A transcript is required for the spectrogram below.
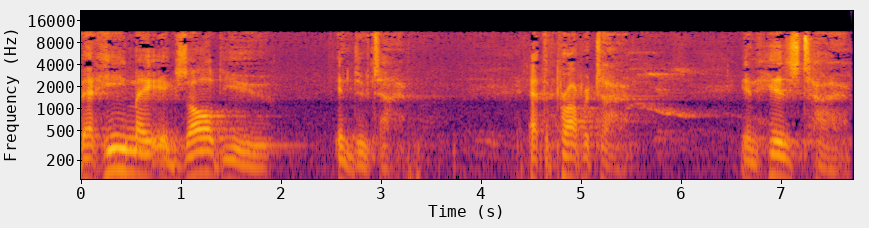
that he may exalt you in due time, at the proper time, in his time.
